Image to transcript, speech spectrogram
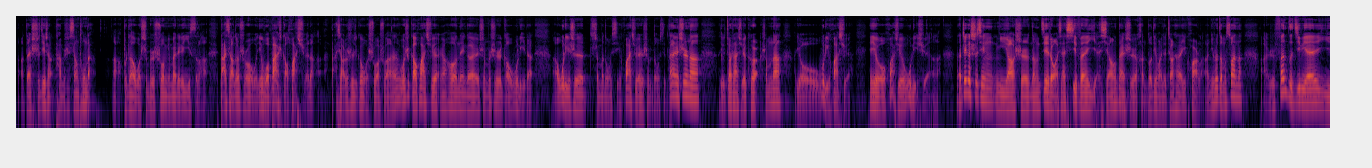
啊，但实际上它们是相通的。啊，不知道我是不是说明白这个意思了啊？打小的时候，我因为我爸是搞化学的啊，打小的时候就跟我说说，我是搞化学，然后那个什么是搞物理的啊？物理是什么东西？化学是什么东西？但是呢，有交叉学科，什么呢？有物理化学。也有化学物理学啊，那这个事情你要是能接着往下细分也行，但是很多地方就交叉在一块儿了啊。你说怎么算呢？啊，是分子级别以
